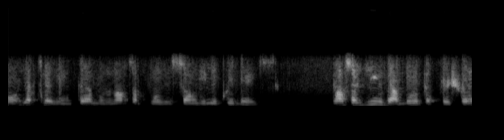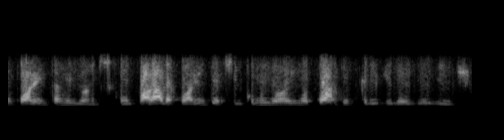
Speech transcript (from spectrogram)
onde apresentamos nossa posição de liquidez. Nossa dívida bruta fechou em 40 milhões, comparada a 45 milhões no quarto TRI de 2020.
